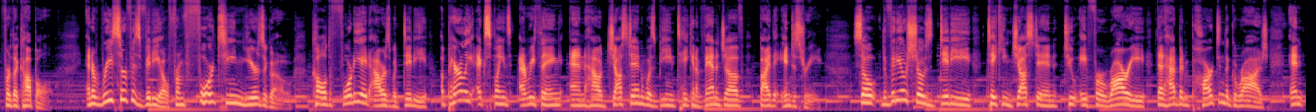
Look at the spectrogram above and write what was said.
for the couple. And a resurfaced video from 14 years ago called 48 Hours with Diddy apparently explains everything and how Justin was being taken advantage of by the industry. So the video shows Diddy taking Justin to a Ferrari that had been parked in the garage, and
